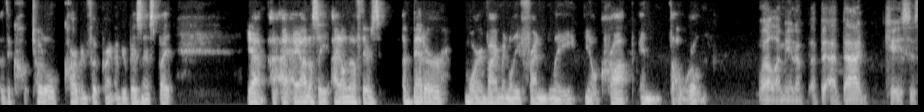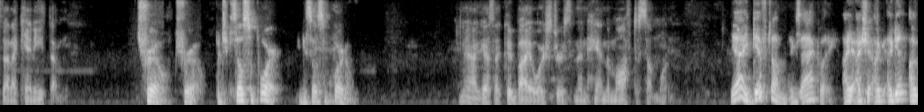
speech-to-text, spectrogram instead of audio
of the co- total carbon footprint of your business, but yeah, I, I honestly I don't know if there's a better, more environmentally friendly you know crop in the whole world. Well, I mean, a, a, a bad case is that I can't eat them. True, true. But you can still support. You can still support them. Yeah, I guess I could buy oysters and then hand them off to someone. Yeah, gift them exactly. I, I should. I, I get. I'll,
